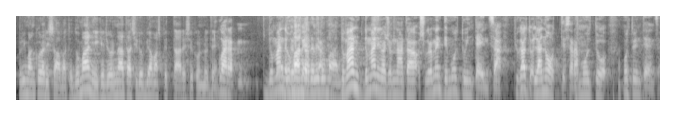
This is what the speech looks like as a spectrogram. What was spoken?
prima ancora di sabato, domani che giornata ci dobbiamo aspettare secondo te? Guarda, domanda, domanda delle domande. Domani, domani, è una giornata sicuramente molto intensa, più che altro la notte sarà molto, molto intensa.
